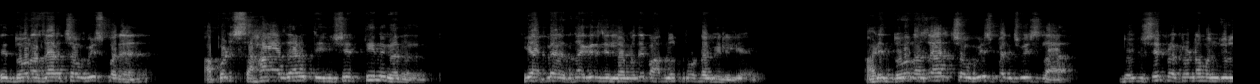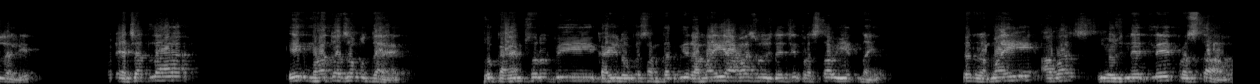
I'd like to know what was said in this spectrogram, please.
ते दोन हजार चोवीसपर्यंत आपण सहा हजार तीनशे तीन घरं ही आपल्या रत्नागिरी जिल्ह्यामध्ये बांधून पूर्ण केलेली आहे आणि दोन हजार चोवीस पंचवीस ला दोनशे प्रकरणं मंजूर झाली पण याच्यातला एक महत्त्वाचा मुद्दा आहे. जो कायमस्वरूपी काही लोक सांगतात की रमाई आवास योजनेचे प्रस्ताव येत नाहीत. तर रमाई आवास योजनेतले प्रस्ताव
